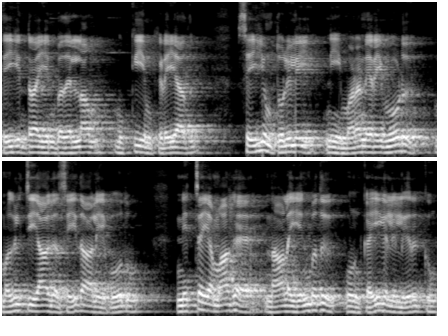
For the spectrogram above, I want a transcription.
செய்கின்றாய் என்பதெல்லாம் முக்கியம் கிடையாது. செய்யும் தொழிலை நீ மனநிறைவோடு மகிழ்ச்சியாக செய்தாலே போதும். நிச்சயமாக நாளை என்பது உன் கைகளில் இருக்கும்.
